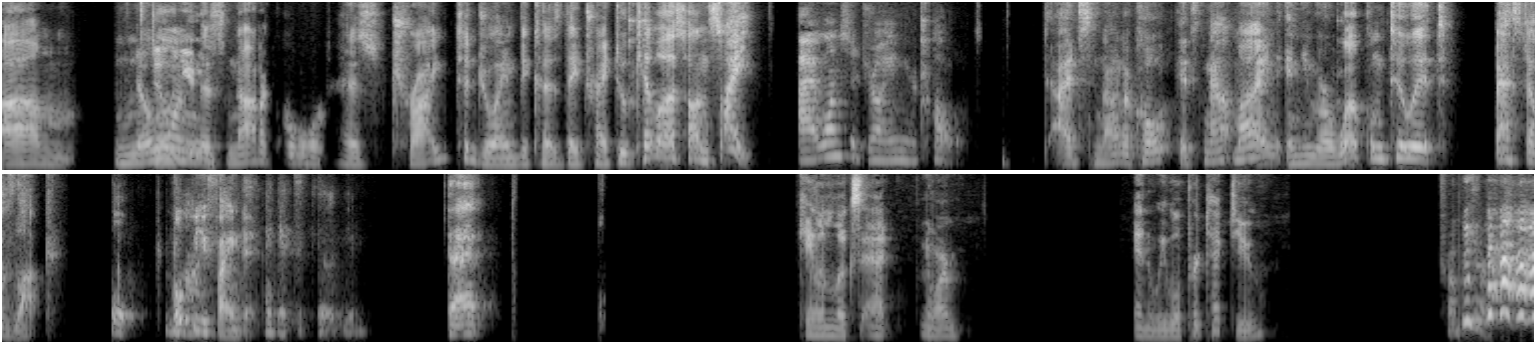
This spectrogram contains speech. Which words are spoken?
Um, no Still one you. that's not a kobold has tried to join because they tried to kill us on sight. I want to join your cult. It's not a cult. It's not mine, and you are welcome to it. Best of luck. Oh, Hope come you find it. I get to kill you. That Kaylin looks at Norm, and we will protect you from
